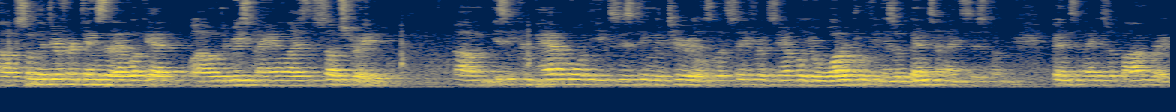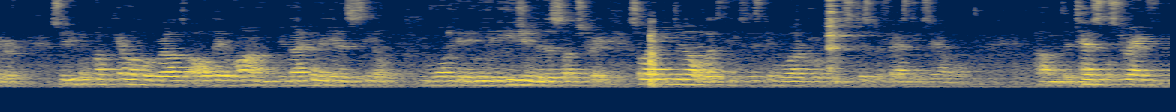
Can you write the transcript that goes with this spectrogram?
Uh, Some of the different things that I look at, uh, the reason I analyze the substrate, um, is it compatible with the existing materials? Let's say, for example, your waterproofing is a bentonite system. Bentonite is a bond breaker. So you can pump chemical grouts all day long, you're not going to get a seal. You won't get any adhesion to the substrate. So I need to know what's the existing waterproofing, it's just a fast example. Um, the tensile strength,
